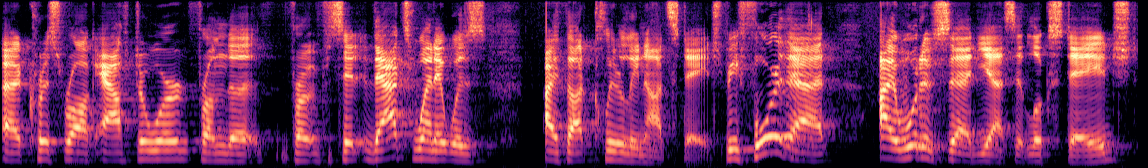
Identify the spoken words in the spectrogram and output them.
at Chris Rock afterward from the from that's when it was I thought clearly not staged. Before that, I would have said yes, it looks staged.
